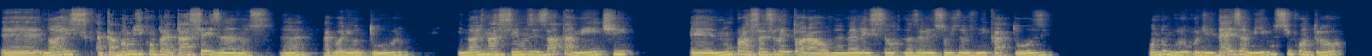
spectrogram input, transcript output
É, nós acabamos de completar seis anos, né? agora em outubro, e nós nascemos exatamente é, num processo eleitoral, né? Na eleição, nas eleições de 2014, quando um grupo de dez amigos se encontrou,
